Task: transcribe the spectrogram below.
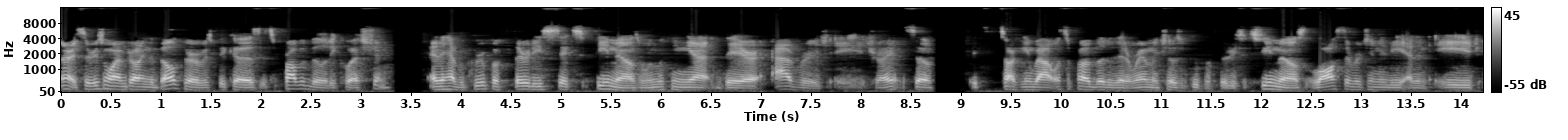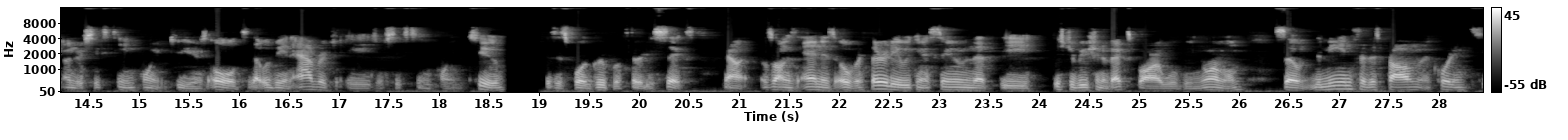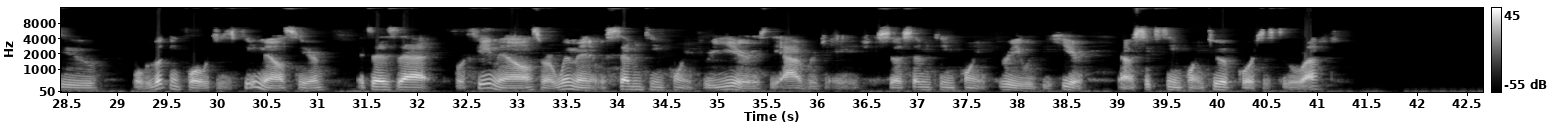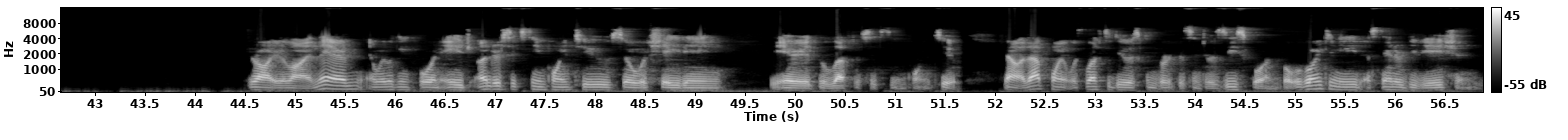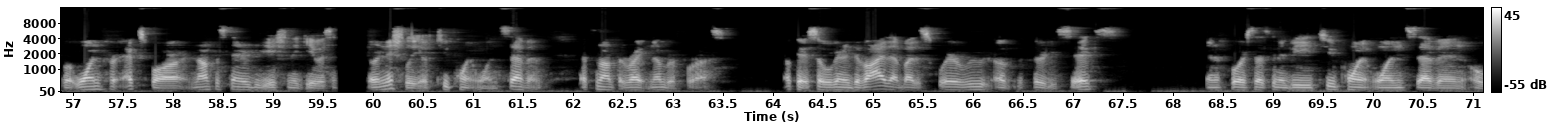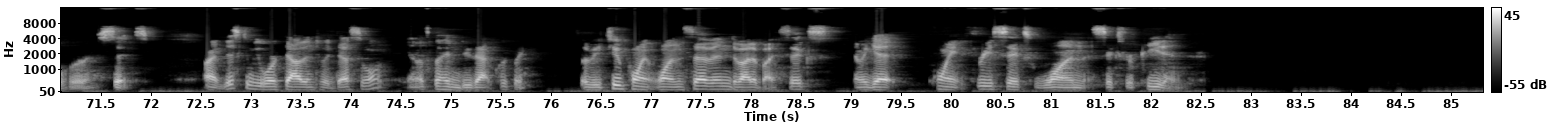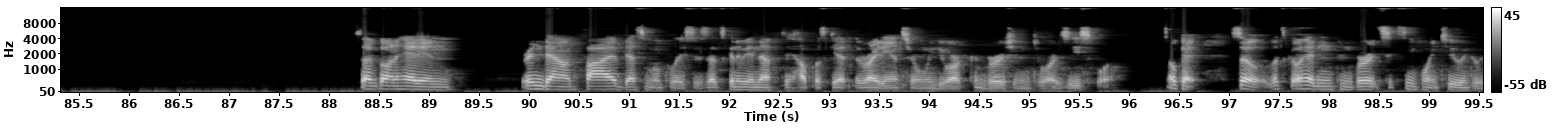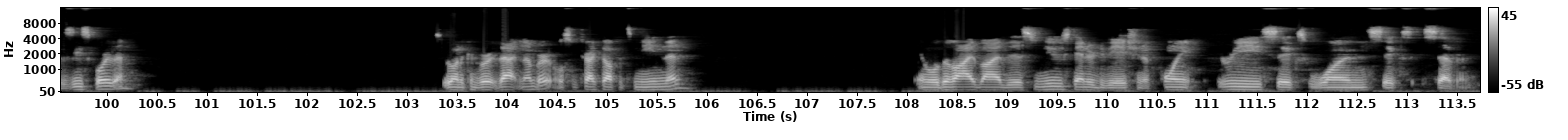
Alright, so the reason why I'm drawing the bell curve is because it's a probability question, and they have a group of 36 females, and we're looking at their average age, right? So it's talking about what's the probability that a randomly chosen group of 36 females lost their virginity at an age under 16.2 years old. So that would be an average age of 16.2. This is for a group of 36. Now, as long as n is over 30, we can assume that the distribution of x bar will be normal. So the mean for this problem, according to what we're looking for, which is females here, it says that for females or women, it was 17.3 years, the average age. So 17.3 would be here. Now 16.2, of course, is to the left. Draw your line there, and we're looking for an age under 16.2, so we're shading the area to the left of 16.2. Now, at that point, what's left to do is convert this into a z-score, but we're going to need a standard deviation, but one for x bar, not the standard deviation they gave us initially of 2.17. That's not the right number for us. Okay, so we're going to divide that by the square root of the 36, and of course that's going to be 2.17 over 6. Alright, this can be worked out into a decimal, and let's go ahead and do that quickly. So it'll be 2.17 divided by 6, and we get 0.3616 repeating. So I've gone ahead and written down five decimal places. That's going to be enough to help us get the right answer when we do our conversion into our z-score. Okay, so let's go ahead and convert 16.2 into a z-score then. So we want to convert that number. We'll subtract off its mean then and we'll divide by this new standard deviation of 0.36167.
